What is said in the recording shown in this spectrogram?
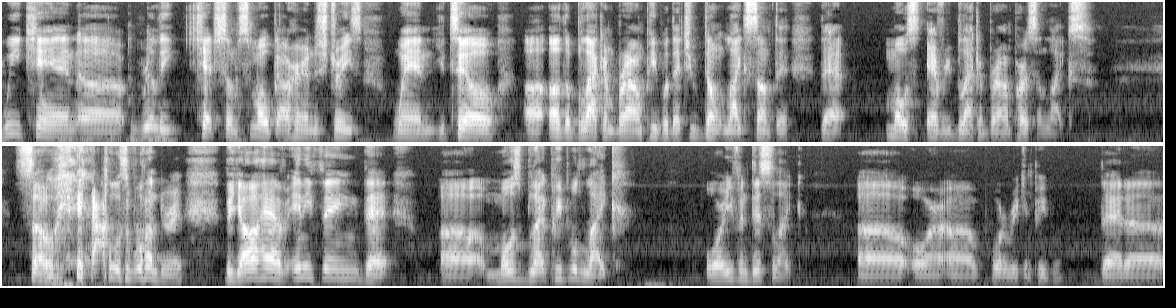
we can uh, really catch some smoke out here in the streets when you tell uh, other black and brown people that you don't like something that most every black and brown person likes. So I was wondering, do y'all have anything that uh, most black people like, or even dislike, uh, or uh, Puerto Rican people that uh,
